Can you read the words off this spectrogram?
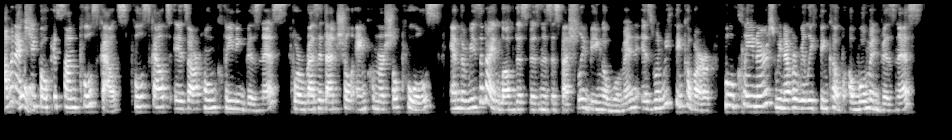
I'm going to actually focus on Pool Scouts. Pool Scouts is our home cleaning business for residential and commercial pools. And the reason I love this business, especially being a woman, is when we think of our pool cleaners, we never really think of a woman business.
